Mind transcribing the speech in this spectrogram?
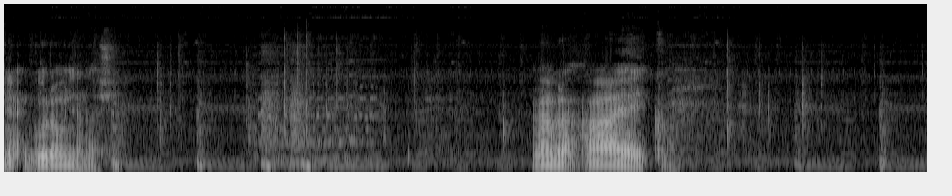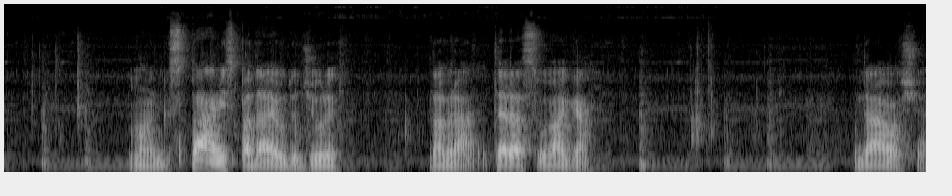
Nie, górą nie da się. Dobra, ojejku. No, spami spadają do dziury. Dobra, teraz uwaga. Udało się.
